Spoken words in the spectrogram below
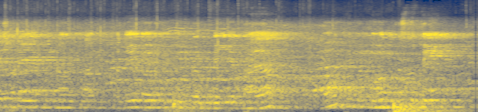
क्षणे क्षणे देवरूपं रमणीयताया बहुत मनोहर स्तुति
